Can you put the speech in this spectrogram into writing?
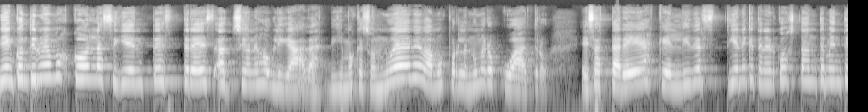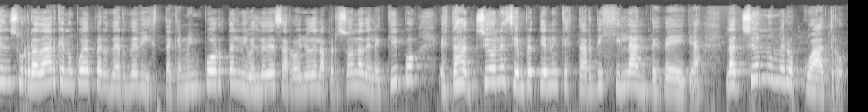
Bien, continuemos con las siguientes tres acciones obligadas. Dijimos que son nueve, vamos por la número cuatro. Esas tareas que el líder tiene que tener constantemente en su radar, que no puede perder de vista, que no importa el nivel de desarrollo de la persona, del equipo, estas acciones siempre tienen que estar vigilantes de ella. La acción número cuatro,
